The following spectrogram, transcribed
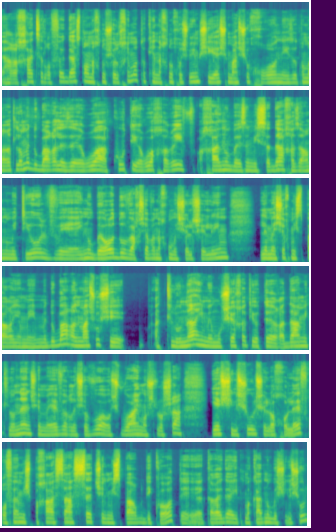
להערכה אצל רופא גסטרו, אנחנו שולחים אותו כי אנחנו חושבים שיש משהו כרוני. זאת אומרת, לא מדובר על איזה אירוע אקוטי, אירוע חריף, אכלנו באיזה מסעדה, חזרנו מטיול והיינו בהודו ועכשיו אנחנו משלשלים למשך מספר ימים. מדובר על משהו ש... התלונה היא ממושכת יותר. אדם מתלונן שמעבר לשבוע או שבועיים או שלושה יש שלשול שלא חולף. רופא המשפחה עשה סט של מספר בדיקות, אה, כרגע התמקדנו בשלשול,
